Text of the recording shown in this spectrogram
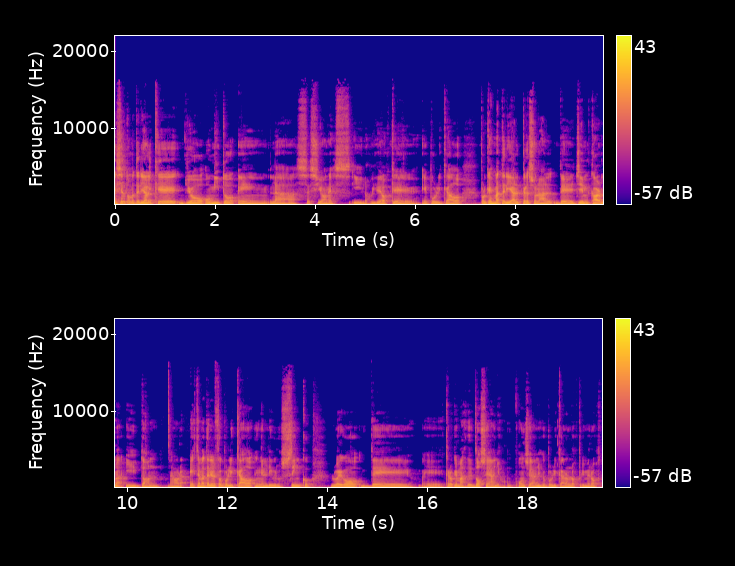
Hay cierto material que yo omito en las sesiones y los videos que he publicado porque es material personal de Jim Carla y Don. Ahora, este material fue publicado en el libro 5 luego de eh, creo que más de 12 años, 11 años que publicaron los primeros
